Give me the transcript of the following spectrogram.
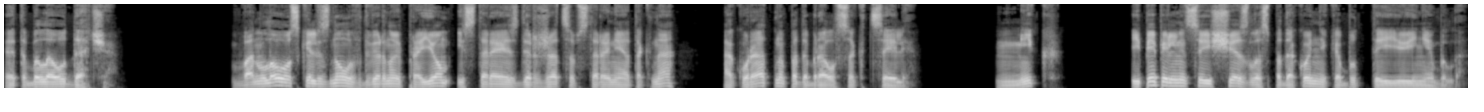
Это была удача. Ван Лоу скользнул в дверной проем и, стараясь держаться в стороне от окна, аккуратно подобрался к цели. Миг, и пепельница исчезла с подоконника, будто ее и не было.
